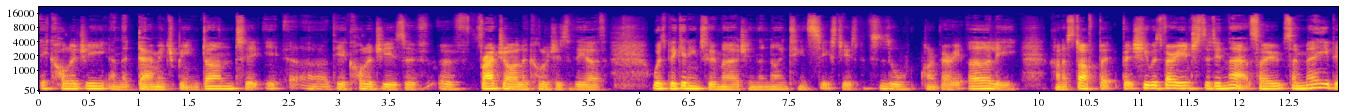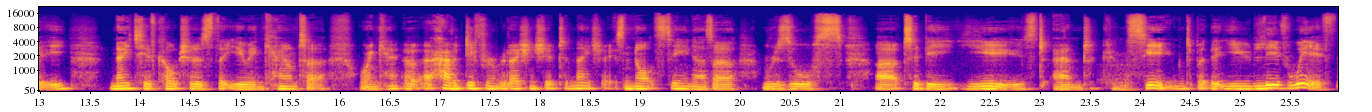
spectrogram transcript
ecology and the damage being done to uh, the ecologies of, of, fragile ecologies of the earth was beginning to emerge in the 1960s. But this is all kind of very early kind of stuff. But but she was very interested in that. So so maybe native cultures that you encounter or enca- uh, have a different relationship to nature. It's not seen as a resource uh, to be used and consumed, but that you live with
